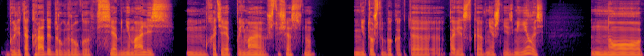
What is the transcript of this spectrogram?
были так рады друг другу, все обнимались. Хотя я понимаю, что сейчас, ну, не то чтобы как-то повестка внешне изменилась, но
